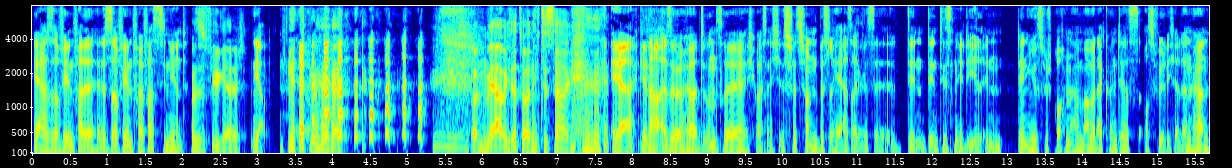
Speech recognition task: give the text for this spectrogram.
Ja, es ist auf jeden Fall, es ist auf jeden Fall faszinierend. Das ist viel Geld. Ja. Und mehr habe ich dazu auch nicht zu sagen. Ja, genau. Also hört unsere, ich weiß nicht, ist jetzt schon ein bisschen her, seit wir den, den Disney-Deal in den News besprochen haben, aber da könnt ihr es ausführlicher dann hören.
